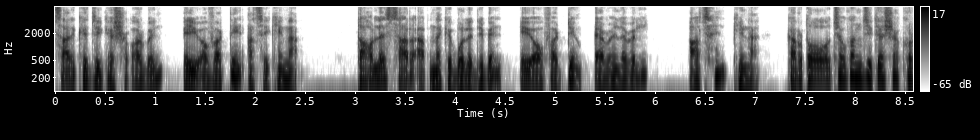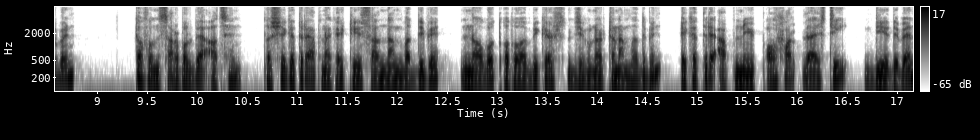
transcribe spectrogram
স্যারকে জিজ্ঞাসা করবেন, এই অফারটি আছে কি না তাহলে স্যার আপনাকে বলে দিবেন, এই অফারটি অ্যাভেলেবেল আছে কি না কারণ তো যখন জিজ্ঞাসা করবেন, তখন স্যার বলবে, আছেন। তো সেক্ষেত্রে আপনাকে একটি স্যার নাম্বার দিবে, নগদ অথবা বিকাশ যে কোনো একটা নাম্বার দেবেন। এক্ষেত্রে আপনি অফার প্রাইসটি দিয়ে দেবেন।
